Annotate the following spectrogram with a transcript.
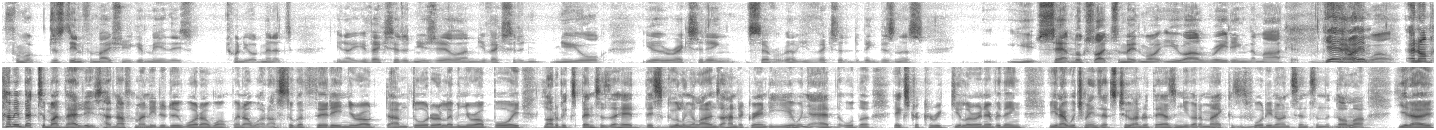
from what, just the information you give me in these 20 odd minutes, you know, you've exited New Zealand, you've exited New York, you're exiting several, you've exited the big business. You sound, looks like to me the more you are reading the market Yeah, very well. And I'm coming back to my values. Have enough money to do what I want when I want. I've still got 13 year old um, daughter, 11 year old boy, a lot of expenses ahead. Their schooling alone's 100 grand a year when you mm. add all the extracurricular and everything, you know, which means that's 200,000 you got to make because it's mm-hmm. 49 cents in the mm-hmm. dollar. You know,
